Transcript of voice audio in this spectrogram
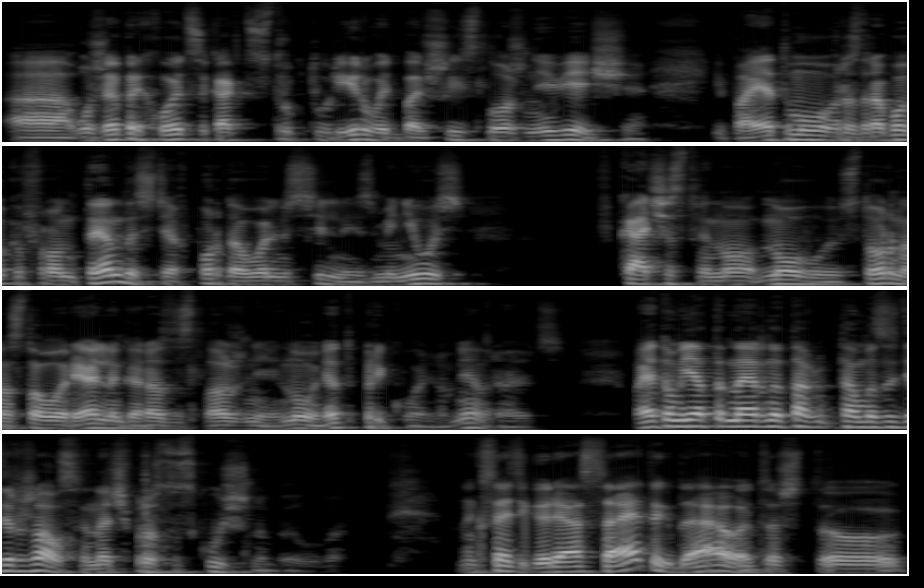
а, уже приходится как-то структурировать большие сложные вещи. И поэтому разработка фронтенда с тех пор довольно сильно изменилась в качестве но- новую сторону, она стала реально гораздо сложнее. Ну, это прикольно, мне нравится. Поэтому я, наверное, там, там и задержался, иначе просто скучно было бы. Ну, кстати, говоря о сайтах, да, вот то, что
